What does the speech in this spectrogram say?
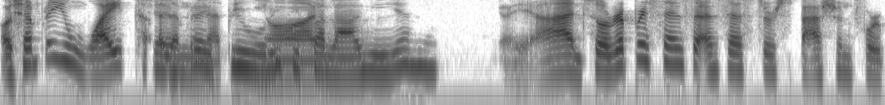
o oh, syempre yung white, syempre, alam na natin purity yun. palagi yan. Ayan. So, represents the ancestors' passion for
